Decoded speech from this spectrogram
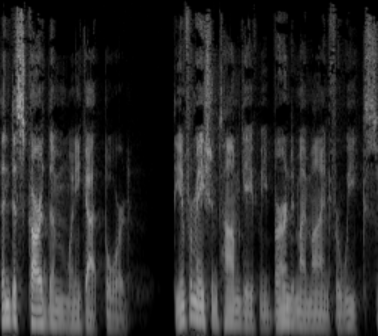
then discard them when he got bored. The information Tom gave me burned in my mind for weeks.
